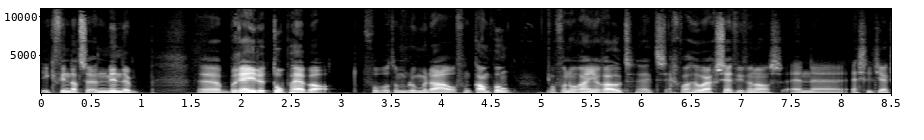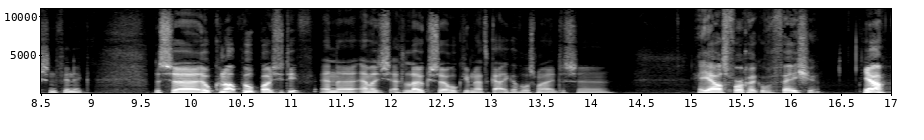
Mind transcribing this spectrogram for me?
ik vind dat ze een minder uh, brede top hebben. Bijvoorbeeld een Bloemendaal of een Kampong. Of een Oranje-Rood. Het is echt wel heel erg Sevi van As en Ashley Jackson, vind ik. Dus heel knap, heel positief. En, en wat is echt leuks hockey om naar te kijken, volgens mij. Dus, hey, jij was vorige week op een feestje. Ja.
